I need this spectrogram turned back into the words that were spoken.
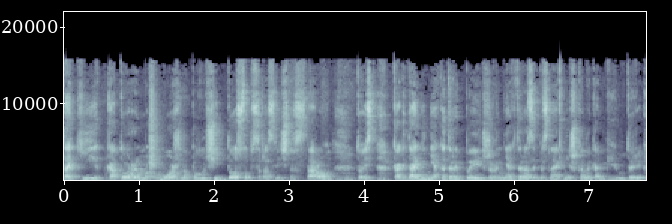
такие, к которым можно получить доступ с различных сторон. То есть, когда не некоторый пейджер, некоторая записная книжка на компьютере,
